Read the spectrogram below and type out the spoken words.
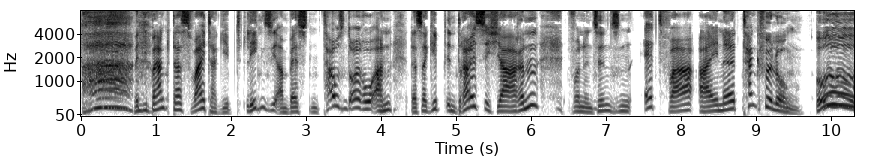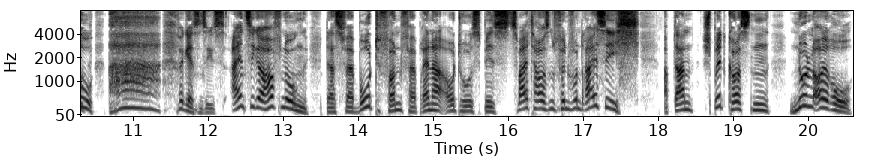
ah, wenn die Bank das weitergibt, legen Sie am besten 1000 Euro an. Das ergibt in 30 Jahren von den Zinsen etwa eine Tankfüllung. Oh, ah, vergessen Sie es. Einzige Hoffnung, das Verbot von Verbrennerautos bis 2035. Ab dann Spritkosten 0 Euro.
